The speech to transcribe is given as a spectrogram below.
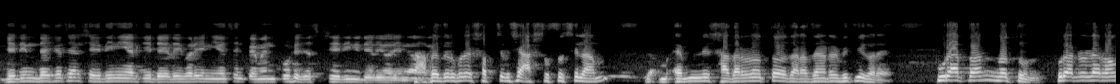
যেদিন দেখেছেন সেই দিনই আর কি ডেলিভারি নিয়েছেন পেমেন্ট করে জাস্ট সেই দিনই ডেলিভারি নেওয়া আপনাদের উপরে সবচেয়ে বেশি আশ্বস্ত ছিলাম এমনি সাধারণত যারা জেনারেটর বিক্রি করে পুরাতন নতুন পুরাতনটা রং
